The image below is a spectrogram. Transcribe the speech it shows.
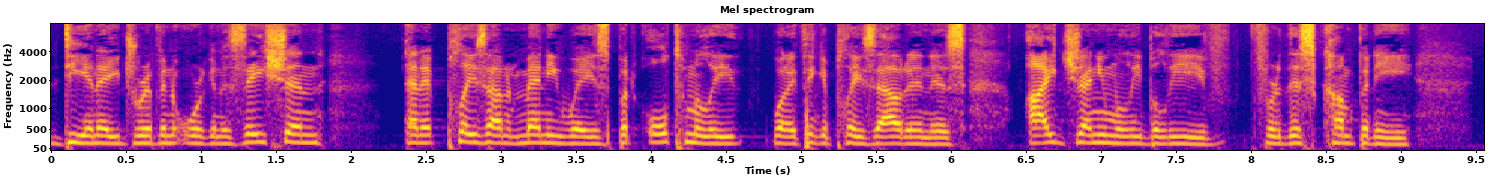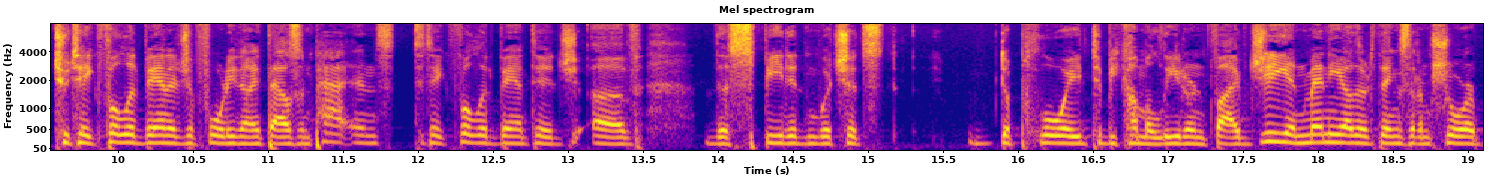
DNA driven organization. And it plays out in many ways, but ultimately, what I think it plays out in is I genuinely believe for this company to take full advantage of 49,000 patents, to take full advantage of the speed in which it's deployed to become a leader in 5G and many other things that I'm sure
